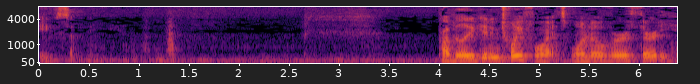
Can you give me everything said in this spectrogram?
870. Probability of getting 24, it's 1 over 30.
